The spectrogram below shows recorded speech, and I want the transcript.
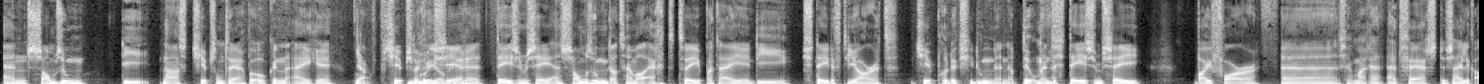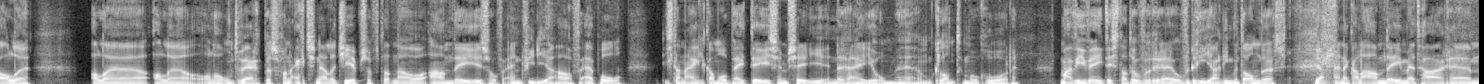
en Samsung. Die naast chips ontwerpen ook een eigen Ja, chips produceren. TSMC en Samsung, dat zijn wel echt twee partijen die state-of-the-art chipproductie doen. En op dit moment is TSMC by far eh, zeg maar het vers. Dus eigenlijk alle, alle, alle, alle ontwerpers van echt snelle chips, of dat nou AMD is of Nvidia of Apple, die staan eigenlijk allemaal bij TSMC in de rij om, eh, om klant te mogen worden. Maar wie weet is dat over, eh, over drie jaar iemand anders. Ja. En dan kan AMD met haar, eh,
